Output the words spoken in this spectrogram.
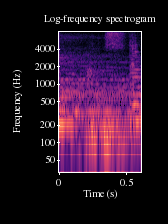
eyes.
